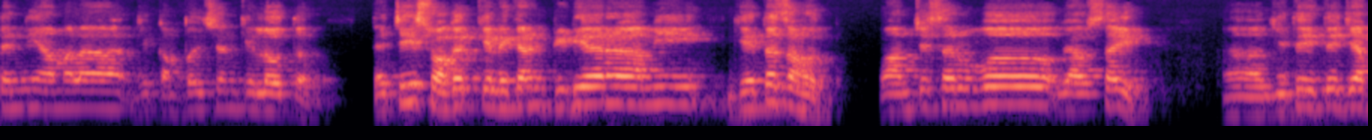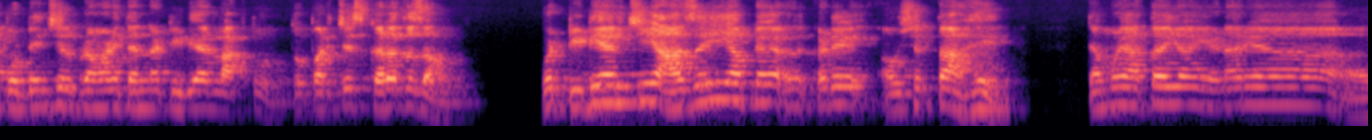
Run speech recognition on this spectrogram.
त्यांनी आम्हाला जे कंपल्शन केलं होतं त्याचेही स्वागत केले. कारण टीडीआर आम्ही घेतच आहोत. व आमचे सर्व व्यावसायिक जिथे इथे ज्या पोटेन्शियल प्रमाणे त्यांना टीडीआर लागतो तो परचेस करतच आहोत. व टीडीआरची ची आजही आपल्याकडे आवश्यकता आहे. त्यामुळे आता या येणाऱ्या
